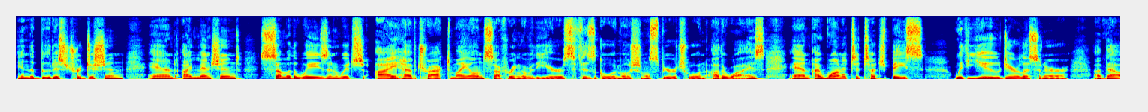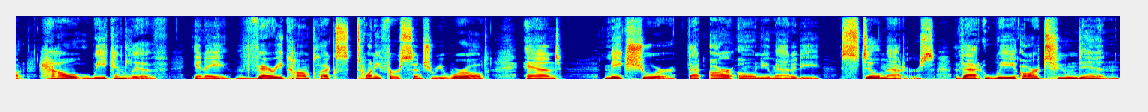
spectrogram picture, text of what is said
in the Buddhist tradition. And I mentioned some of the ways in which I have tracked my own suffering over the years physical, emotional, spiritual, and otherwise. And I wanted to touch base with you, dear listener, about how we can live in a very complex 21st century world and make sure that our own humanity still matters, that we are tuned in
